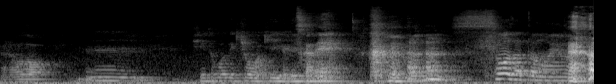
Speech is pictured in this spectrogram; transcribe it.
なるほど。うん、っていうところで今日はキリがいいですかね。そうだと思います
